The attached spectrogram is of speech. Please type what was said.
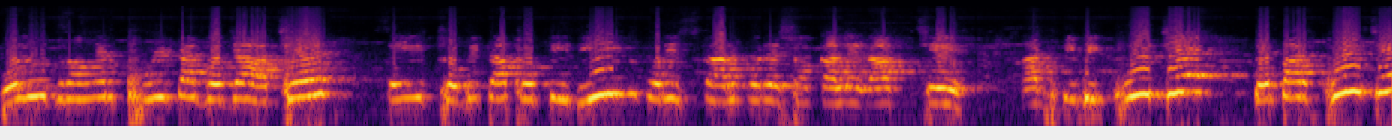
হলুদ রঙের ফুলটা গোজা আছে। সেই ছবিটা প্রতিদিন পরিষ্কার করে সকালে রাখছে। আর টিভি খুলছে পেপার খুলছে,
